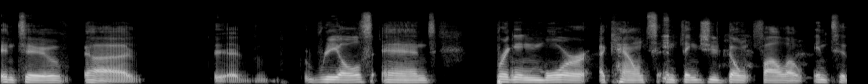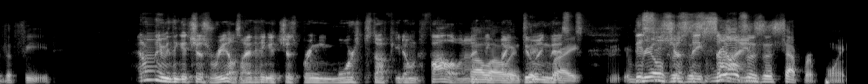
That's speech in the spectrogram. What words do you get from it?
into uh uh, reels and bringing more accounts and things you don't follow into the feed I don't even think it's just reels. I think it's just bringing more stuff you don't follow. And Follow I think by into- doing this, right. This is just is a reels sign. is a separate point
